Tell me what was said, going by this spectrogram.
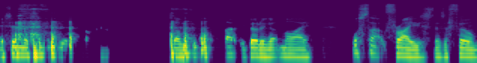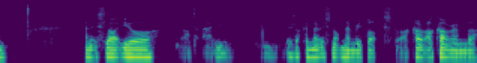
it's in the so I'm slowly building up my what's that phrase? There's a film, and it's like your I don't know. You, there's like a it's not memory box, but I can't I can't remember.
